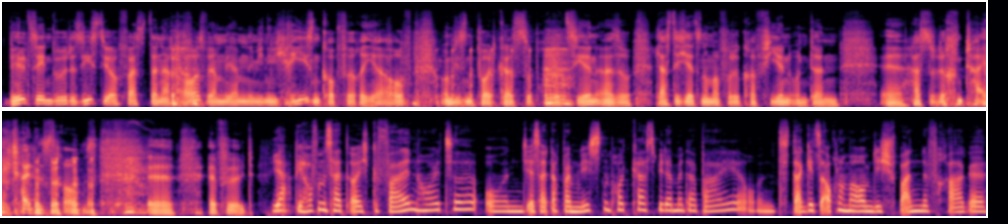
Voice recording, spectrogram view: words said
Bild sehen würde, siehst du auch fast danach aus. Wir haben, wir haben nämlich, nämlich riesen Kopfhörer hier auf, um diesen Podcast zu produzieren. Also lass dich jetzt nochmal fotografieren und dann äh, hast du doch einen Teil deines Traums äh, erfüllt. Ja, wir hoffen, es hat euch gefallen heute und ihr seid auch beim nächsten Podcast wieder mit dabei. Und da geht es auch nochmal um die spannende Frage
